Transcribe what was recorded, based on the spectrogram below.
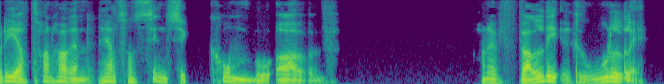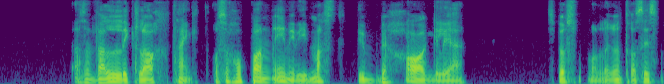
Fordi at han har en helt sånn sinnssyk kombo av Han er veldig rolig, altså veldig klartenkt, og så hopper han inn i de mest ubehagelige spørsmålene rundt rasisme.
